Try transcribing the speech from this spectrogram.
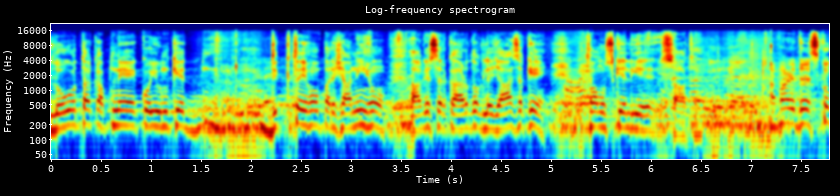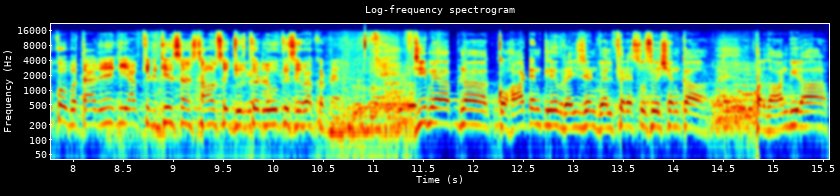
लोगों तक अपने कोई उनके दिक्कतें हों परेशानी हो आगे सरकार तक ले जा सकें तो हम उसके लिए साथ हैं। हमारे दर्शकों को बता दें कि आप किन किन संस्थाओं से जुड़कर लोगों की सेवा कर रहे हैं? जी मैं अपना Kohat enclave resident welfare association का प्रधान भी रहा।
